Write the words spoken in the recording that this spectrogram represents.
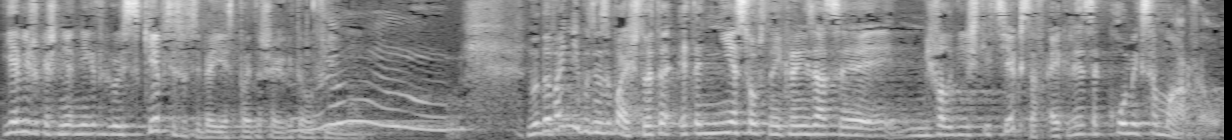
я вижу, конечно, не- некоторый скепсис у тебя есть по отношению к этому фильму. Ну, давай не будем забывать, что это, это не, собственно, экранизация мифологических текстов, а экранизация комикса Марвел.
